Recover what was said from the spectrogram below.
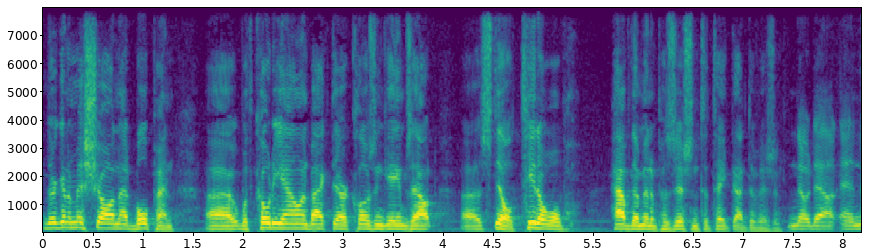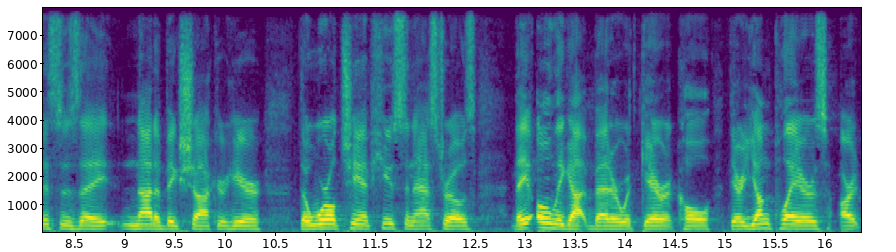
they're going to miss Shaw in that bullpen, uh, with Cody Allen back there closing games out, uh, still, Tito will have them in a position to take that division. No doubt. And this is a not a big shocker here. The world champ Houston Astros, they only got better with Gerrit Cole. Their young players are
